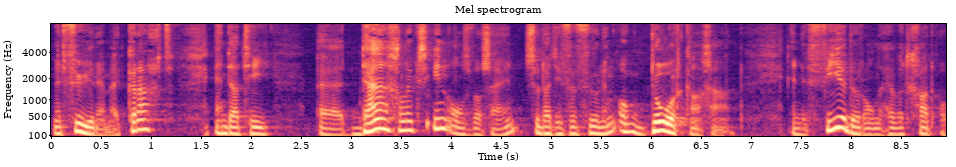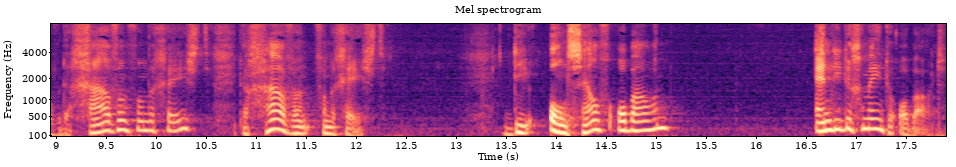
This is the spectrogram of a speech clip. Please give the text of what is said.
met vuur en met kracht, en dat hij uh, dagelijks in ons wil zijn, zodat die vervulling ook door kan gaan. In de vierde ronde hebben we het gehad over de gaven van de geest, de gaven van de geest die onszelf opbouwen en die de gemeente opbouwt.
